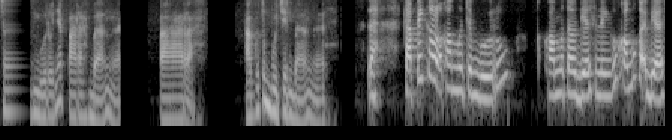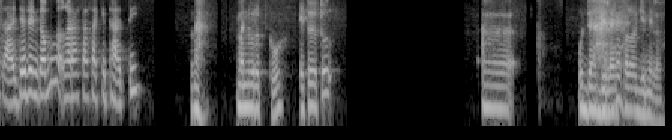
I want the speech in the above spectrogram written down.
cemburunya parah banget. Parah. Aku tuh bucin banget. Tapi kalau kamu cemburu, kamu tahu dia selingkuh, kamu kayak biasa aja dan kamu nggak ngerasa sakit hati. Menurutku, itu tuh eh udah di level gini loh.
